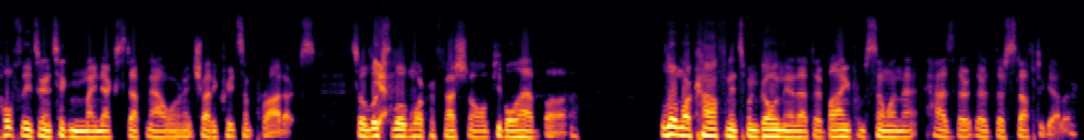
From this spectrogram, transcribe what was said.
hopefully it's going to take me my next step now when I try to create some products. So it looks yeah. a little more professional, and people have uh, a little more confidence when going there that they're buying from someone that has their their, their stuff together.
